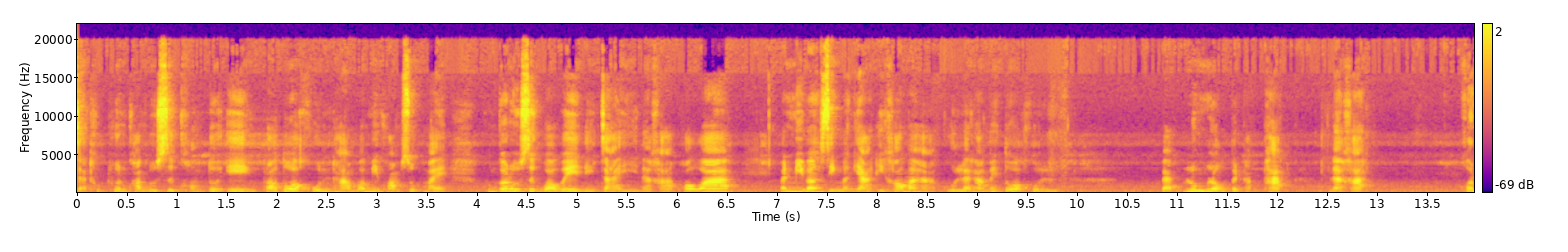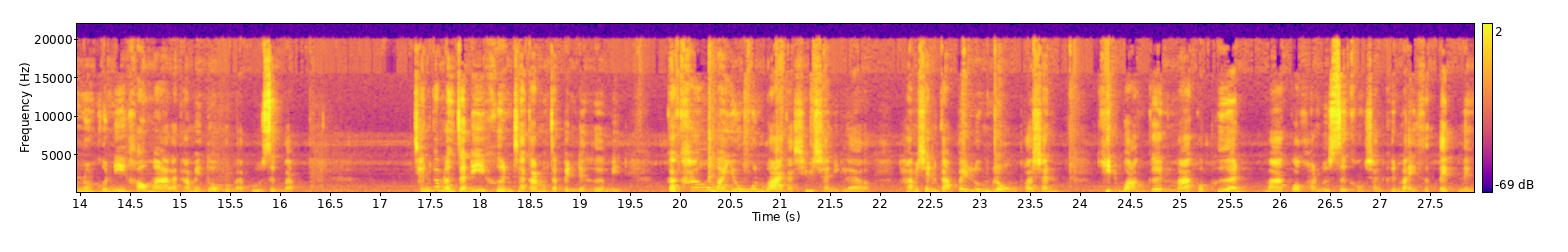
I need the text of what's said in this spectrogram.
จะทบทวนความรู้สึกของตัวเอง เพราะตัวคุณถามว่ามีความสุขไหม คุณก็รู้สึกว่าเวในใจนะคะ เพราะว่ามันมีบางสิ่งบางอย่างที่เข้ามาหาคุณและทำให้ตัวคุณ แบบลุ่มหลงเป็นพักๆนะคะ คนนู้นคนนี้เข้ามาแล้วทำให้ตัวคุณแบบรู้สึกแบบ ฉันกำลังจะดีขึ้น ฉันกำลังจะเป็นเดอะเฮอร์มิตก็เข้ามายุ่งวุ่นวายกับชีวิตฉันอีกแล้วทำให้ฉันกลับไปลุ่มหลง เพราะฉันคิดหวังเกินมากกว่าเพื่อน มากกว่าความรู้สึกของฉันขึ้นมาอีกสเต็ปหนึ่ง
